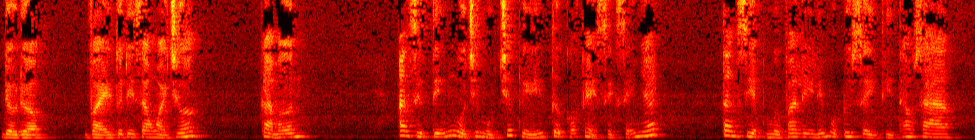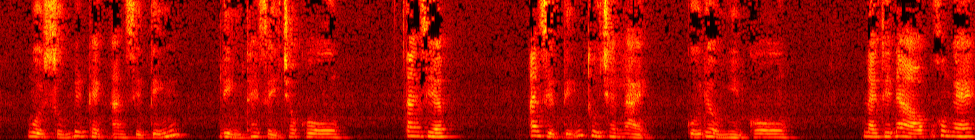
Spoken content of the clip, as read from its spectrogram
Được được. Vậy tôi đi ra ngoài trước. Cảm ơn. An Diệp Tĩnh ngồi trên một chiếc ghế tự có vẻ sạch sẽ nhất. Tăng Diệp mở vali lấy một đôi giày thể thao ra. Ngồi xuống bên cạnh An Diệp Tĩnh, Định thay giày cho cô. Tăng Diệp. An Diệp Tĩnh thu chân lại, cúi đầu nhìn cô. Nói thế nào, cũng không nghe.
